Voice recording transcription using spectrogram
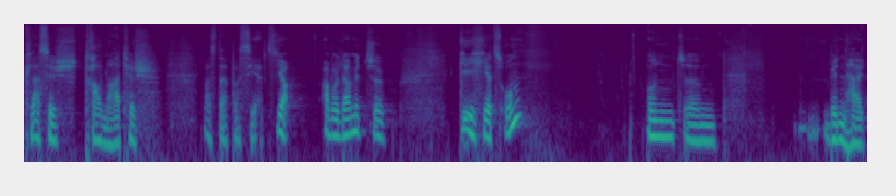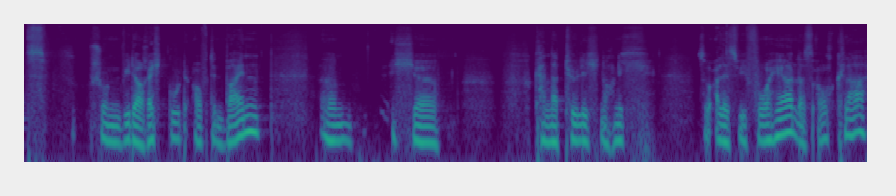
klassisch traumatisch, was da passiert. Ja, aber damit äh, gehe ich jetzt um und ähm, bin halt schon wieder recht gut auf den Beinen. Ähm, ich äh, kann natürlich noch nicht so alles wie vorher, das ist auch klar.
